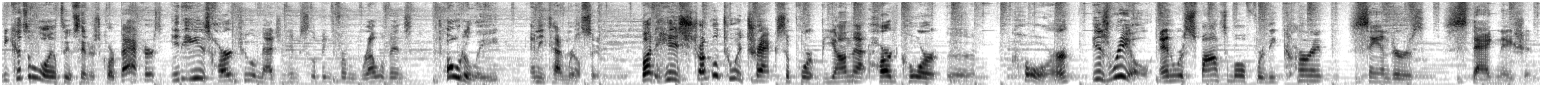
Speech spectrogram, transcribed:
Because of the loyalty of Sanders' core backers, it is hard to imagine him slipping from relevance totally anytime real soon. But his struggle to attract support beyond that hardcore uh, core is real and responsible for the current Sanders stagnation.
